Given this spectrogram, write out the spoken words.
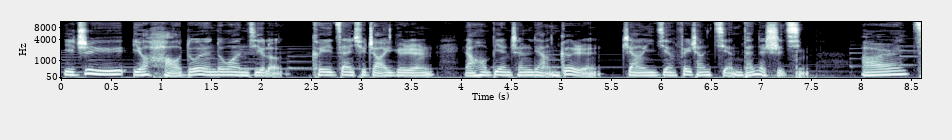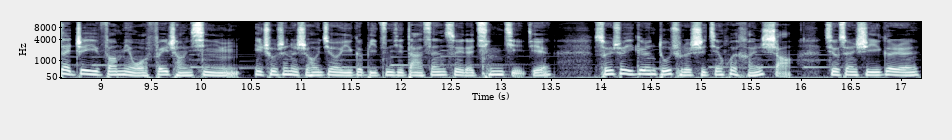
以至于有好多人都忘记了可以再去找一个人，然后变成两个人这样一件非常简单的事情。而在这一方面，我非常幸运，一出生的时候就有一个比自己大三岁的亲姐姐，所以说一个人独处的时间会很少，就算是一个人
